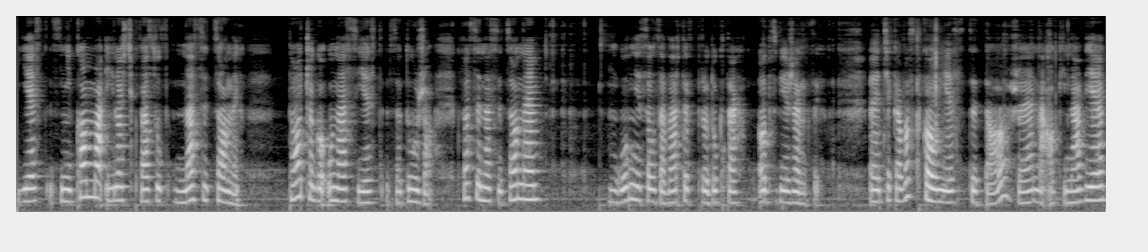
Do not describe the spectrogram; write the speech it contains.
jest znikoma ilość kwasów nasyconych. To, czego u nas jest za dużo. Kwasy nasycone głównie są zawarte w produktach odzwierzęcych. E, ciekawostką jest to, że na Okinawie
